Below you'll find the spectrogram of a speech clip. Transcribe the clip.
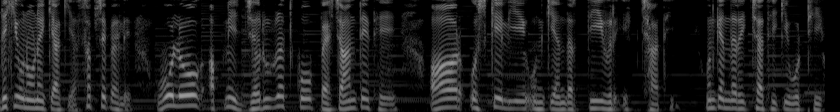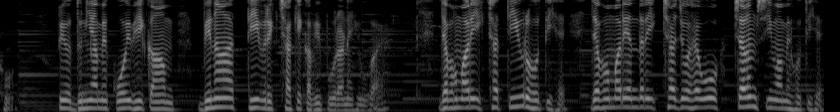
देखिए उन्होंने क्या किया। सबसे पहले, वो लोग अपनी ज़रूरत को पहचानते थे और उसके लिए उनके अंदर तीव्र इच्छा थी। उनके अंदर इच्छा थी कि वो ठीक हों। प्रियो, दुनिया में कोई भी काम बिना तीव्र इच्छा के कभी पूरा नहीं हुआ है। जब हमारी इच्छा तीव्र होती है, जब हमारे अंदर इच्छा जो है वो चरम सीमा में होती है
